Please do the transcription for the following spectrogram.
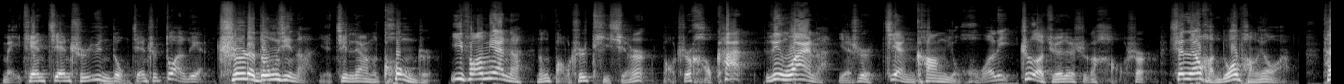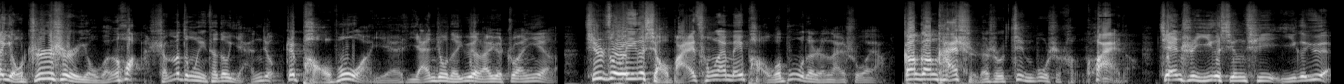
每天坚持运动，坚持锻炼，吃的东西呢也尽量的控制。一方面呢，能保持体型，保持好看；另外呢，也是健康有活力，这绝对是个好事儿。现在有很多朋友啊，他有知识有文化，什么东西他都研究。这跑步啊，也研究的越来越专业了。其实作为一个小白，从来没跑过步的人来说呀，刚刚开始的时候进步是很快的。坚持一个星期、一个月，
